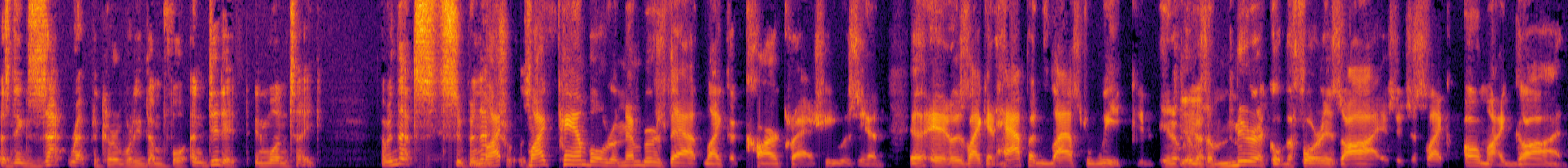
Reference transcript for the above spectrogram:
as an exact replica of what he'd done before, and did it in one take. I mean, that's supernatural. Mike, Mike Campbell remembers that like a car crash he was in. It, it was like it happened last week. It, it, yeah. it was a miracle before his eyes. It's just like, oh my God.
